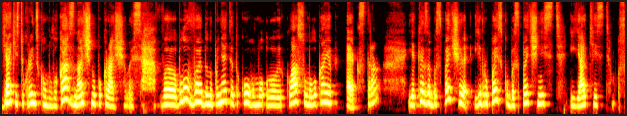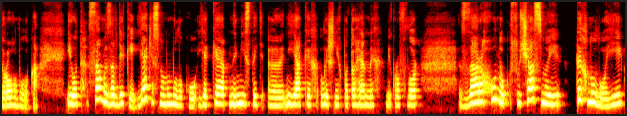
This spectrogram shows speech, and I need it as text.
якість українського молока значно покращилася. Було введено поняття такого е, класу молока, як екстра, яке забезпечує європейську безпечність і якість сирого молока. І от саме завдяки якісному молоку, яке не містить е, ніяких лишніх патогенних мікрофлор, за рахунок сучасної технології,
